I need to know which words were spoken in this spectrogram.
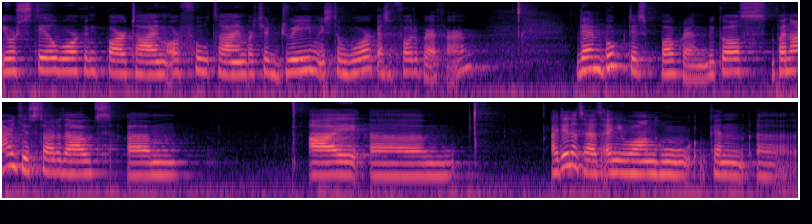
you're still working part time or full time, but your dream is to work as a photographer, then book this program because when I just started out, um, I um, I didn't have anyone who can uh,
